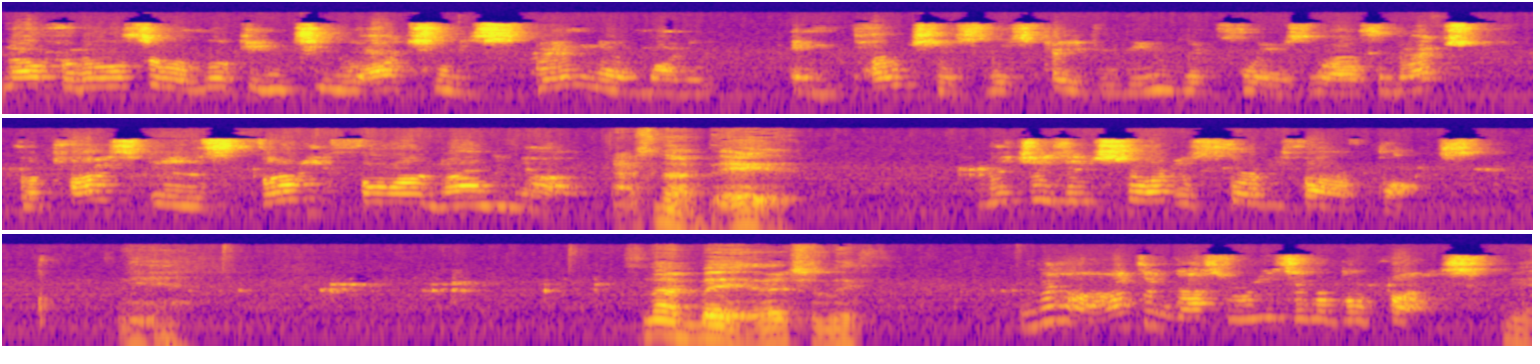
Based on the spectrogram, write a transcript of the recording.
Now, for those who are looking to actually spend their money and purchase this pay per view, Ric Flair's last match, the price is thirty four ninety nine, That's not bad. Which is as short as thirty five bucks. Yeah, it's not bad actually. No, I think that's a reasonable price Yeah.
